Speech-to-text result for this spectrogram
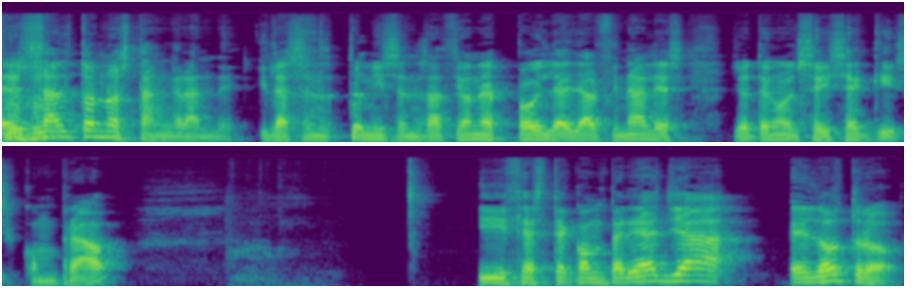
el salto no es tan grande. Y la mi sensación, spoiler ya al final, es, yo tengo el 6X comprado, y dices, ¿te comprarías ya el otro?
